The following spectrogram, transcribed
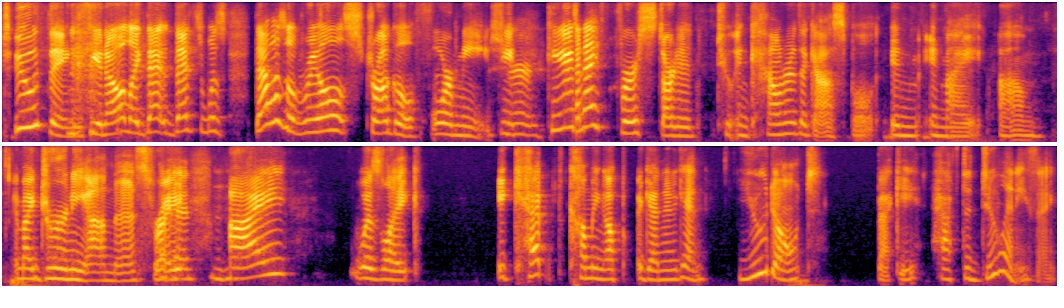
do things? You know, like that. That was that was a real struggle for me. Do you- sure can you guys, when I first started to encounter the gospel in in my um in my journey on this, right? Okay. Mhm. I was like, it kept coming up again and again. You don't, Becky, have to do anything.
